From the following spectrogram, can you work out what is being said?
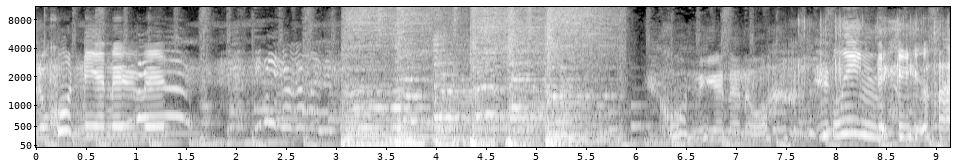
หนูโคตรเนียนเลยเบนโคตรเนียนนะหนูวิ่งดีกว่า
